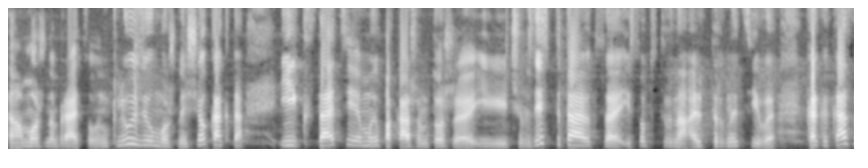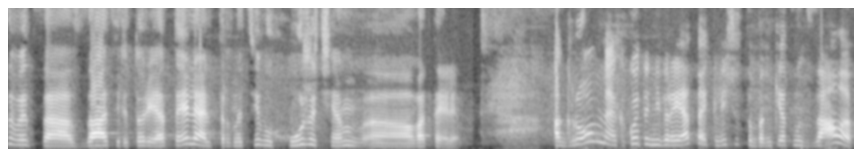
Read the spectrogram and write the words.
Можно брать all inclusive, можно еще как-то. И, кстати, мы покажем тоже и чем здесь питаются, и, собственно, альтернативы. Как оказывается, за территорией отеля альтернативы хуже, чем э, в отеле огромное, какое-то невероятное количество банкетных залов,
